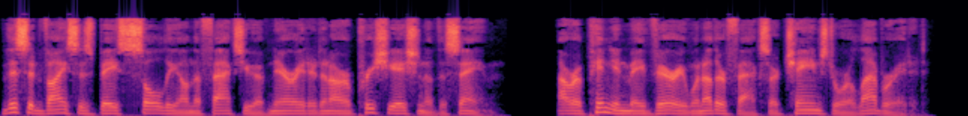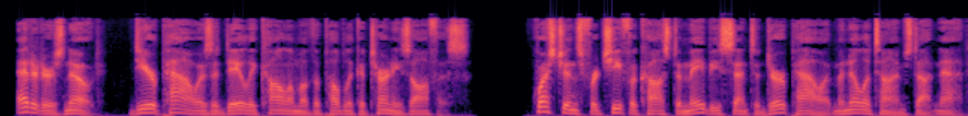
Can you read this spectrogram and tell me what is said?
This advice is based solely on the facts you have narrated and our appreciation of the same. Our opinion may vary when other facts are changed or elaborated. Editor's note Dear PAO is a daily column of the Public Attorney's Office. Questions for Chief Acosta may be sent to dearpao at manilatimes.net.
